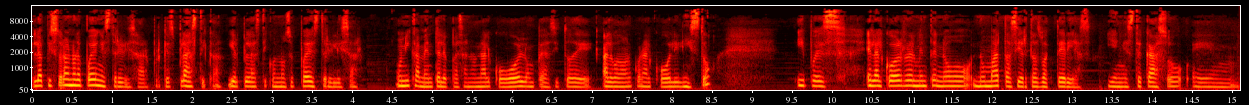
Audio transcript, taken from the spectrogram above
la pistola no la pueden esterilizar porque es plástica y el plástico no se puede esterilizar. Únicamente le pasan un alcohol, un pedacito de algodón con alcohol y listo. Y pues el alcohol realmente no, no mata ciertas bacterias. Y en este caso, em,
